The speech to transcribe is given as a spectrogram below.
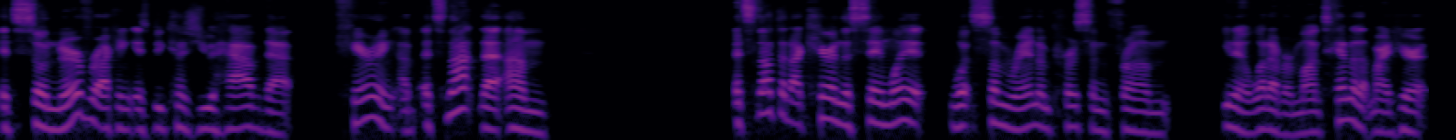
it's so nerve-wracking is because you have that caring of- it's not that um it's not that i care in the same way what some random person from you know whatever montana that might hear it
